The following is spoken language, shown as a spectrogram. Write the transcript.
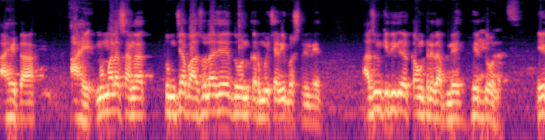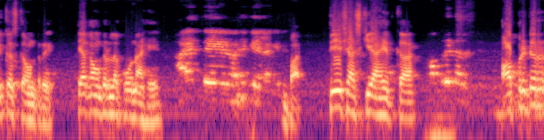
आहे का? आहे. मग मला सांगा तुमच्या बाजूला जे दोन कर्मचारी बसलेले आहेत अजून किती काउंटर आहेत आपले? हे दोन. एकच. काउंटर आहे. त्या काउंटरला कोण आहे? हे बा ते शासकीय आहेत का? ऑपरेटर ऑपरेटर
